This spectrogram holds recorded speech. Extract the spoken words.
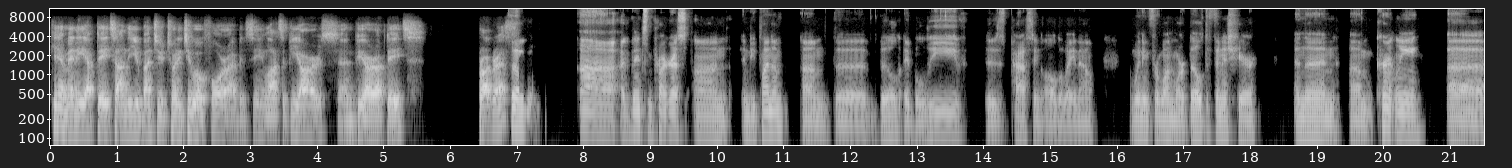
Kim, any updates on the Ubuntu 2204? I've been seeing lots of PRs and PR updates. Progress? So uh I've made some progress on Indy Plenum. Um the build I believe is passing all the way now. Waiting for one more build to finish here. And then um currently uh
